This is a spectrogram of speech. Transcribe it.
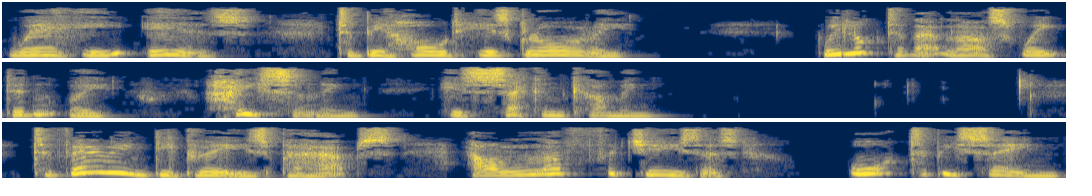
where he is, to behold his glory. We looked at that last week, didn't we? Hastening his second coming. To varying degrees, perhaps, our love for Jesus ought to be seen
